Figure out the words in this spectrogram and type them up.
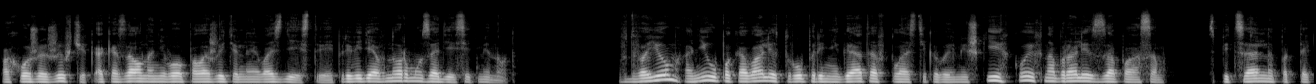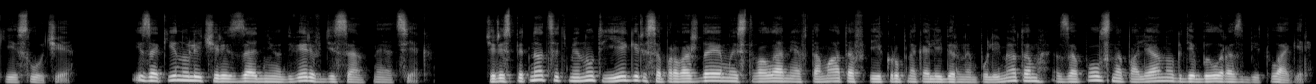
Похоже, живчик оказал на него положительное воздействие, приведя в норму за 10 минут. Вдвоем они упаковали труп ренегата в пластиковые мешки, коих набрали с запасом, специально под такие случаи, и закинули через заднюю дверь в десантный отсек. Через 15 минут егерь, сопровождаемый стволами автоматов и крупнокалиберным пулеметом, заполз на поляну, где был разбит лагерь.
